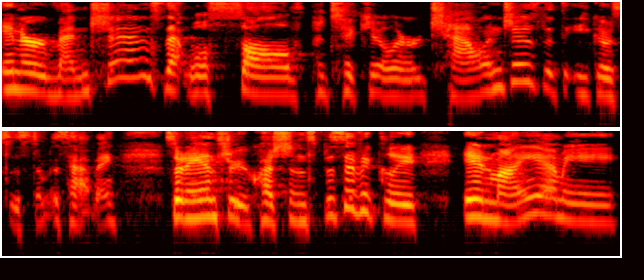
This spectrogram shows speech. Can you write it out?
interventions that will solve particular challenges that the ecosystem is having. So, to answer your question specifically, in Miami,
